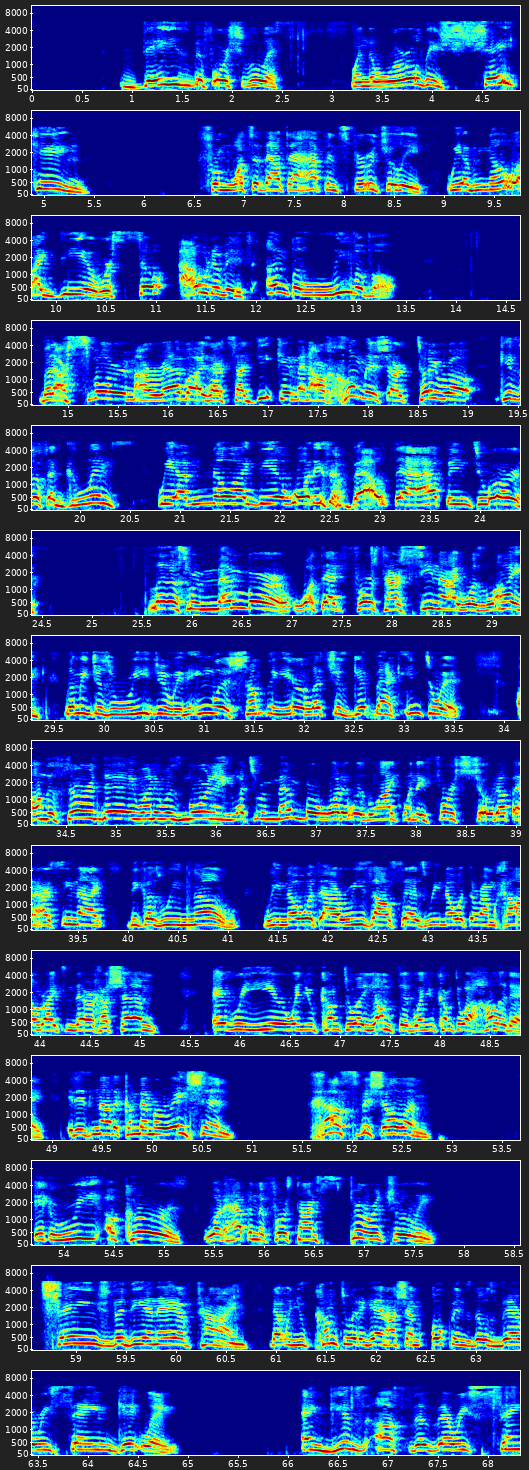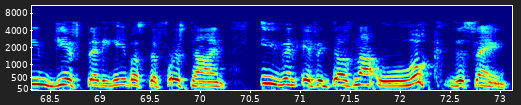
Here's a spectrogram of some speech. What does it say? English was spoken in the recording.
days before Shavuos when the world is shaking from what's about to happen spiritually. We have no idea. We're so out of it. It's unbelievable. But our Svarim, our rabbis, our tzaddikim, and our chumash, our Torah gives us a glimpse. We have no idea what is about to happen to earth. Let us remember what that first Har Sinai was like. Let me just read you in English something here. Let's just get back into it. On the third day when it was morning, let's remember what it was like when they first showed up at Har Sinai because we know, we know what the Arizal says, we know what the Ramchal writes in Derech Hashem. Every year when you come to a Yom Tiv, when you come to a holiday, it is not a commemoration. Chas v'sholem. It reoccurs. What happened the first time spiritually change the DNA of time. That when you come to it again, Hashem opens those very same gateways and gives us the very same gift that He gave us the first time, even if it does not look the same.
